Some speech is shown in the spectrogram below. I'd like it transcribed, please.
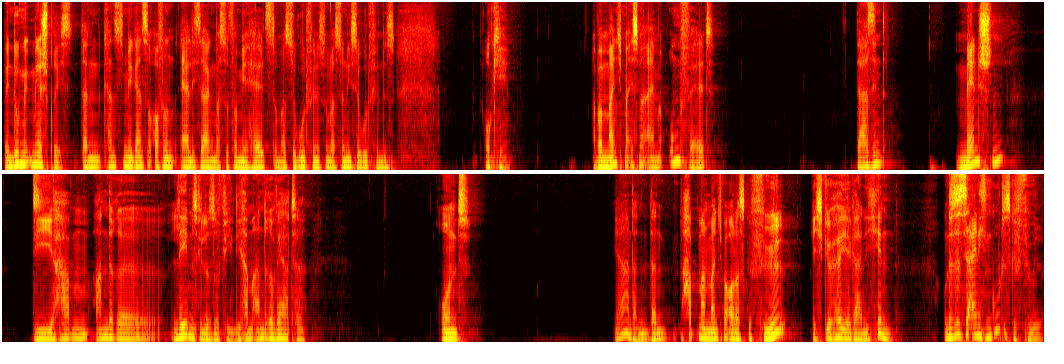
Wenn du mit mir sprichst, dann kannst du mir ganz offen und ehrlich sagen, was du von mir hältst und was du gut findest und was du nicht so gut findest. Okay. Aber manchmal ist man in einem Umfeld, da sind Menschen, die haben andere Lebensphilosophien, die haben andere Werte. Und ja, dann, dann hat man manchmal auch das Gefühl, ich gehöre hier gar nicht hin. Und das ist ja eigentlich ein gutes Gefühl.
